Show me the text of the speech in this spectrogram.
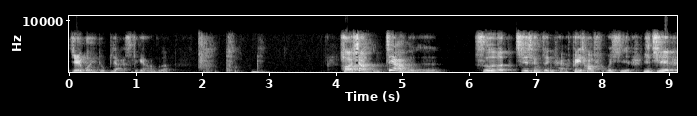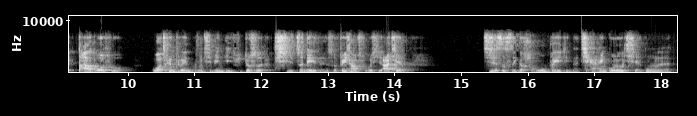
结果也就必然是这个样子。好像这样的人是基层政权非常熟悉，以及大多数我称之为农骑兵地区，就是体制内人士非常熟悉，而且即使是一个毫无背景的前国有企业工人，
